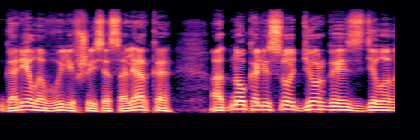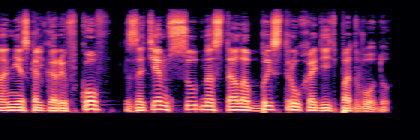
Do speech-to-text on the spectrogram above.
горела вылившаяся солярка, одно колесо, дергаясь, сделало несколько рывков, затем судно стало быстро уходить под воду.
